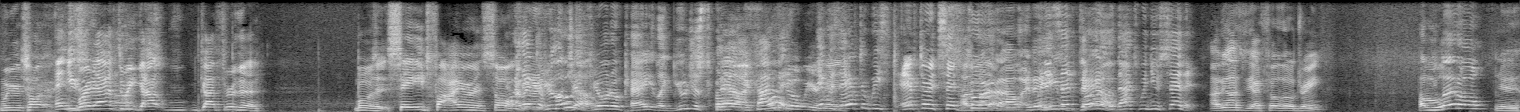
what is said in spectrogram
We were talking, And you- right after we got got through the what was it? Sage, fire, and It salt. was I mean, after are you photo. legit feeling okay? Like you just took No, a I kind of feel weird. It was after we after it said I'll photo. photo, and then when it said down. photo, that's when you said it. I'll be honest with you. I feel a little drained. a little. Yeah.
